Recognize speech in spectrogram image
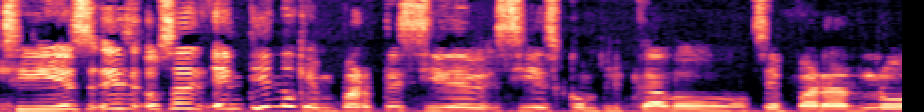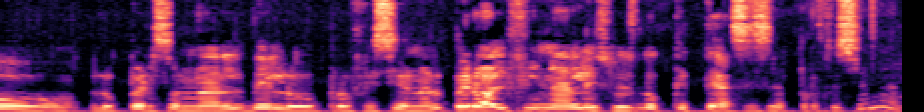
Sí, es, es, o sea, entiendo que en parte sí, sí es complicado separar lo, personal de lo profesional, pero al final eso es lo que te hace ser profesional.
